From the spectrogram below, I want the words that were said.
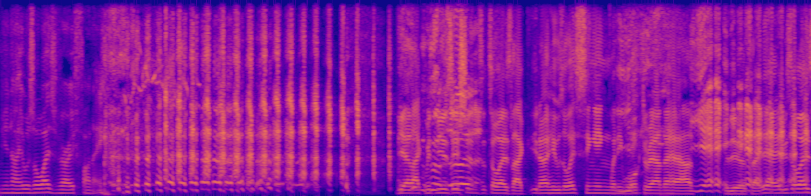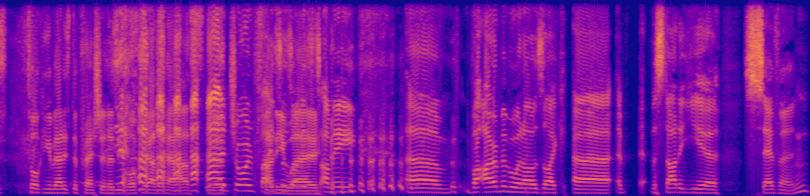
"You know, he was always very funny." Yeah, like with musicians, it's always like you know he was always singing when he walked around the house. Yeah, was like, yeah, he was always talking about his depression as he walked around the house. in a drawing funny faces on way. his tummy. um, but I remember when I was like uh, at the start of year seven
